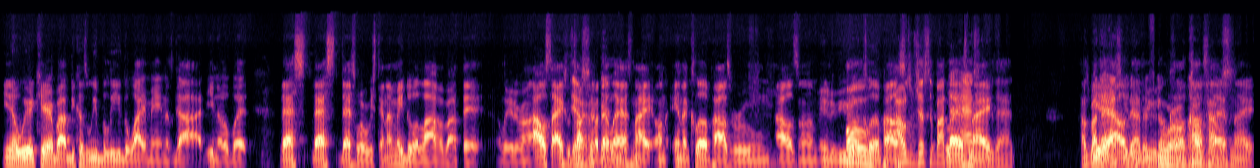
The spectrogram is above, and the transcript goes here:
you know we care about because we believe the white man is God. You know, but that's that's that's where we stand. I may do a live about that later on. I was actually Yes, talking about that last night on in a clubhouse room. I was um interviewed on Oh, clubhouse. I was just about to ask night. you that. I was about to Yeah, I ask you that if you were on Clubhouse last night.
